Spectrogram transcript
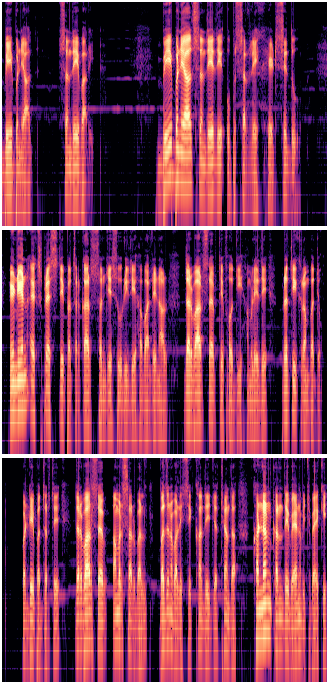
ਬੇਬੁਨਿਆਦ ਸੰਦੇਹ ਬਾਰੇ। ਬੇਬੁਨਿਆਦ ਸੰਦੇਹ ਦੇ ਉਪਸਰਲੇਖ ਹੇਠ ਸਿੱਧੂ, ਇੰਡੀਅਨ ਐਕਸਪ੍ਰੈਸ ਦੇ ਪੱਤਰਕਾਰ ਸੰਜੇ ਸੂਰੀ ਦੇ ਹਵਾਲੇ ਨਾਲ ਦਰਬਾਰ ਸਾਹਿਬ ਤੇ ਫੌਜੀ ਹਮਲੇ ਦੇ ਪ੍ਰਤੀਕਰਮ ਵਜੋਂ ਵੱਡੇ ਪੱਧਰ ਤੇ ਦਰਬਾਰ ਸਾਹਿਬ ਅੰਮ੍ਰਿਤਸਰ ਵੱਲ ਵਧਣ ਵਾਲੇ ਸਿੱਖਾਂ ਦੇ ਜਥਿਆਂ ਦਾ ਖੰਡਨ ਕਰਨ ਦੇ ਵਹਿਣ ਵਿੱਚ ਬਹਿ ਕੇ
